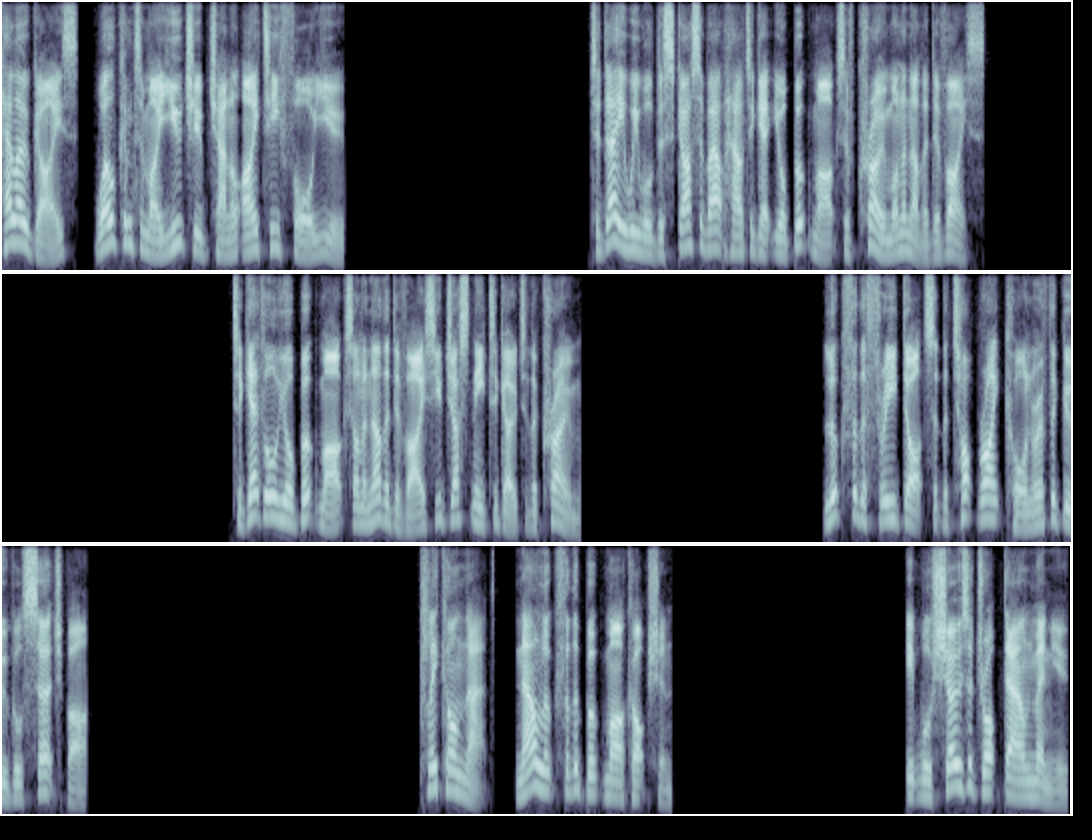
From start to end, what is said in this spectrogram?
Hello guys, welcome to my YouTube channel IT4U. Today we will discuss about how to get your bookmarks of Chrome on another device. To get all your bookmarks on another device you just need to go to the Chrome. Look for the three dots at the top right corner of the Google search bar. Click on that. Now look for the bookmark option. It will shows a drop-down menu.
